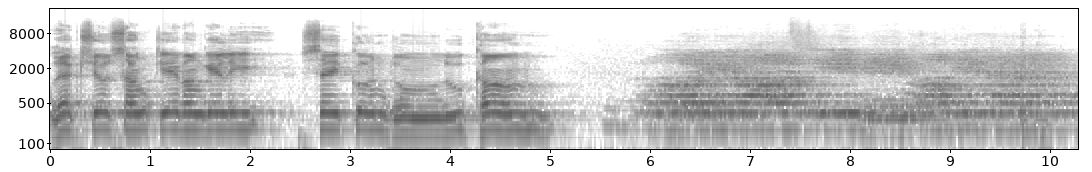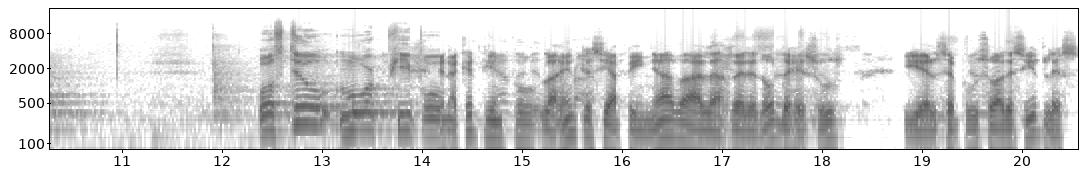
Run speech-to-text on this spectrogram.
Lectio Sancti Evangelii secundum Lucam. En aquel tiempo la gente se apiñaba alrededor de Jesús y él se puso a decirles,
